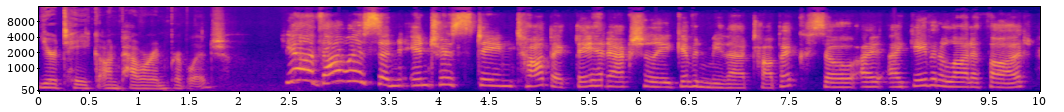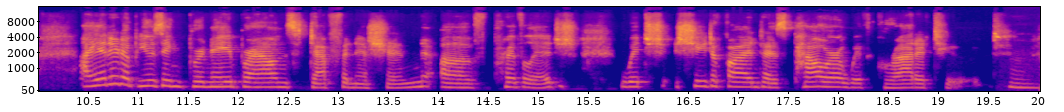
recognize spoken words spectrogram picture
your take on power and privilege. Yeah, that was an interesting topic. They had actually given me that topic. So I, I, gave it a lot of thought. I ended up using Brene Brown's definition of privilege, which she defined as power with gratitude. Mm.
